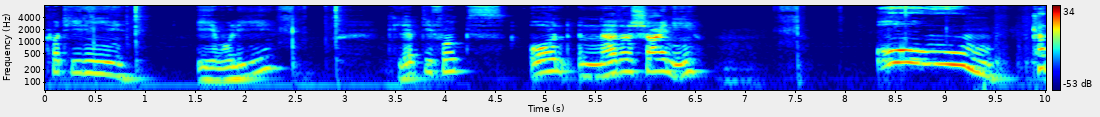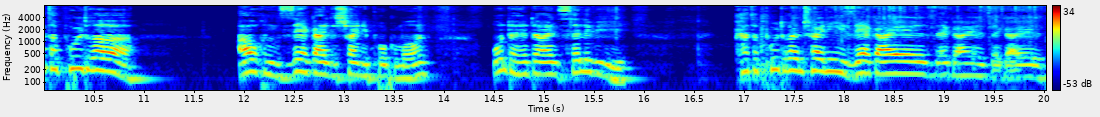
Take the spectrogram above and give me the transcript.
Cortini, Evoli, Kleptifuchs und Another Shiny. Oh, Katapultra. Auch ein sehr geiles Shiny-Pokémon. Und dahinter ein Celebi. Katapultra in Shiny, sehr geil, sehr geil, sehr geil.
